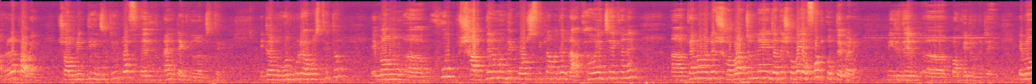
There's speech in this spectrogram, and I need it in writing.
আপনারা পাবেন। Samriddhi institute of health and টেকনোলজিতে এটা মোহনপুরে অবস্থিত। এবং খুব সাধ্যের মধ্যে কোর্স ফিটা আমাদের রাখা হয়েছে এখানে। কেন এটা সবার জন্য যাতে সবাই অ্যাফোর্ড করতে পারে নিজেদের পকেট অনুযায়ী। এবং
